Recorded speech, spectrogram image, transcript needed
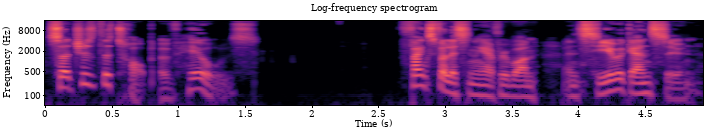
such as the top of hills. Thanks for listening everyone, and see you again soon.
